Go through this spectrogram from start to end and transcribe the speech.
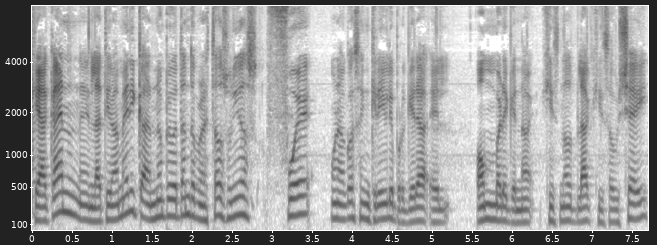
Que acá en, en Latinoamérica no pegó tanto, pero en Estados Unidos fue una cosa increíble porque era el hombre que no, he's not black, he's O.J.,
